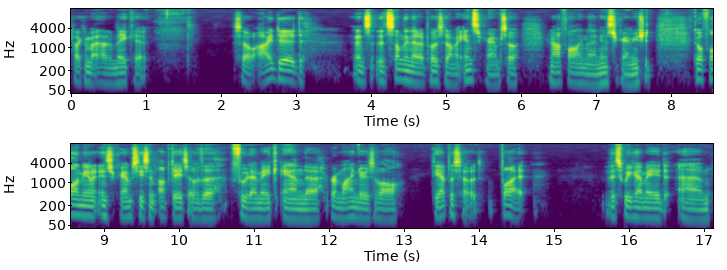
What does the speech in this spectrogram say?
talking about how to make it. So I did and it's, it's something that I posted on my Instagram. So if you're not following me on Instagram, you should go follow me on Instagram, see some updates of the food I make and uh, reminders of all the episodes. But this week I made um,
